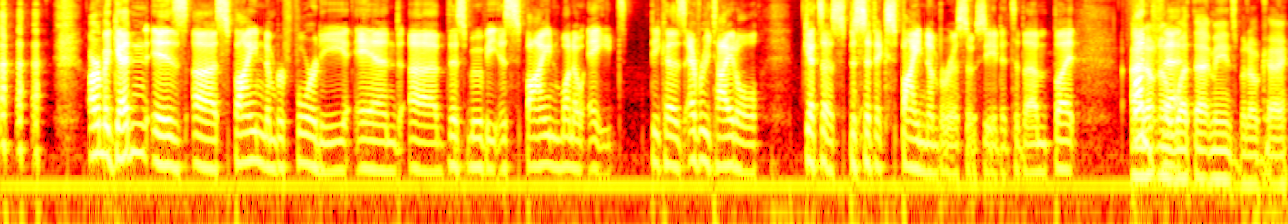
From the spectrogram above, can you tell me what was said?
Armageddon is uh, spine number 40, and uh, this movie is spine 108 because every title gets a specific spine number associated to them. But I don't know fa- what that means, but okay.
